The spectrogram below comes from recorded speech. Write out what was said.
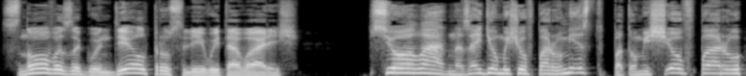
Снова загундел трусливый товарищ. «Все, ладно, зайдем еще в пару мест, потом еще в пару»,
